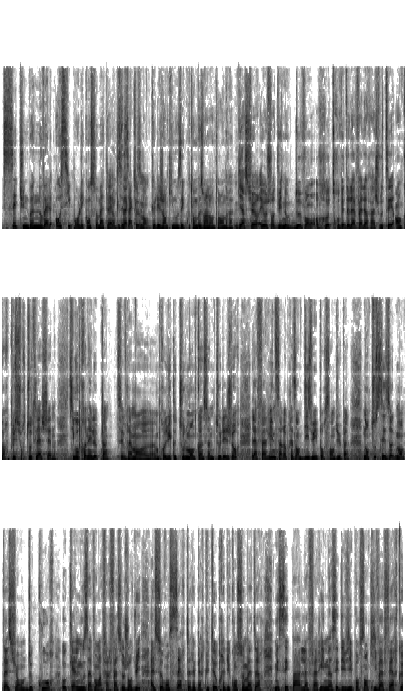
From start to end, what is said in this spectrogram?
c'est une bonne nouvelle aussi pour les consommateurs. C'est ça que, Exactement. que les gens qui nous écoutent ont besoin d'entendre. Bien sûr, et aujourd'hui nous devons retrouver de la valeur ajoutée encore plus sur toute la chaîne. Si vous prenez le pain, c'est vraiment euh, un produit que tout le monde consomme tous les jours. La farine, ça représente 18% du pain. Donc toutes ces augmentations de cours auxquelles nous avons à faire face aujourd'hui, elles seront certes répercutées auprès du consommateur, mais c'est pas la farine, c'est 18% qui va faire que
